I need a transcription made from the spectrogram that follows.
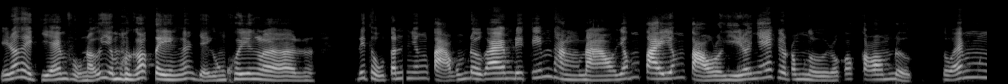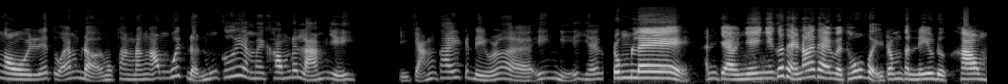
Chị nói thì chị em phụ nữ giờ mà có tiền á, chị còn khuyên là đi thụ tinh nhân tạo cũng được em đi kiếm thằng nào giống tay giống tàu rồi gì đó nhét vô trong người rồi có con cũng được. Tụi em ngồi để tụi em đợi một thằng đàn ông quyết định muốn cưới em hay không để làm gì? Chị chẳng thấy cái điều đó là ý nghĩa gì hết. Trung lê, anh chào nhi nhi có thể nói thêm về thú vị trong tình yêu được không?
